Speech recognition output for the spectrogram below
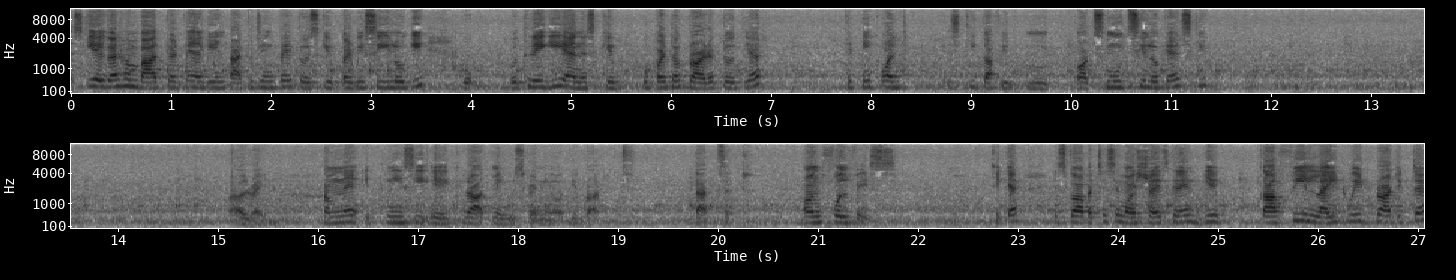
इसकी अगर हम बात करते हैं अगेन पैकेजिंग पे तो इसके ऊपर भी सील होगी, वो उतरेगी एंड इसके ऊपर तक प्रोडक्ट होती है। कितनी क्वालिटी इसकी काफ़ी बहुत स्मूथ सी लुक है इसकी। राइट हमने इतनी सी एक रात में यूज़ करनी होती है product that's it on full face ठीक है? इसको आप अच्छे से मॉइस्चराइज करें। ये काफ़ी लाइट वेट प्रोडक्ट है।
